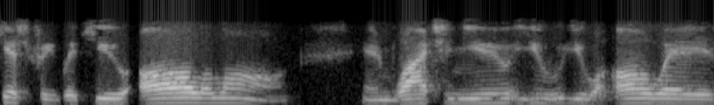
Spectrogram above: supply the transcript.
history with you all along, and watching you. You you were always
